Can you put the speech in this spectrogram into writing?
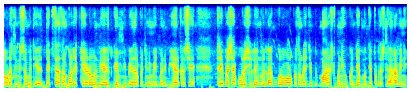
ગવર્નન્સની સમિતિ અધ્યક્ષતા સંભાળી ખેડો ઇન્ડિયા યુથ ગેમ્સની બે હજાર પચીસની મેજબાની બિહાર કરશે. થ્રી પૈસા પોલિસી લેંગ્વેજ લાગુ કરવાવાળું પ્રથમ રાજ્ય મહારાષ્ટ્ર બન્યું. પંજાબ મધ્યપ્રદેશને હરાવીને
